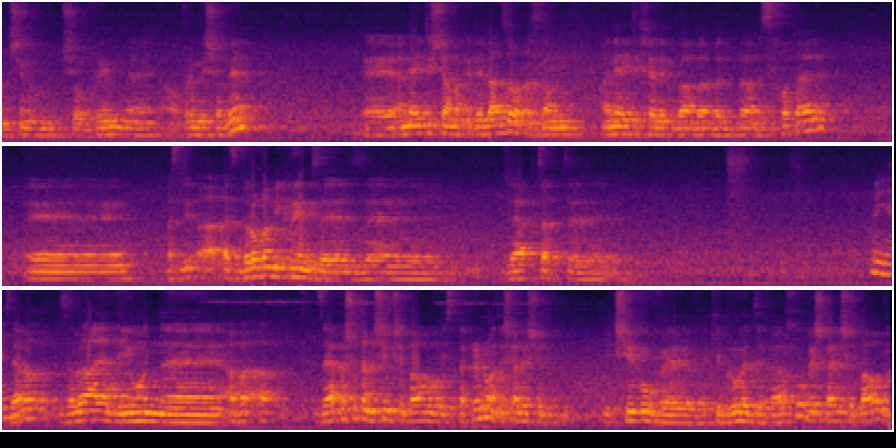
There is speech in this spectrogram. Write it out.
האנשים שעוברים אה, ושווים. אה, אני הייתי שם כדי לעזור, אז גם אני הייתי חלק בשיחות האלה. אז, אז ברוב המקרים זה, זה זה היה קצת... זה לא, זה לא היה דיון, אבל זה היה פשוט אנשים שבאו והסתקרנו, אז יש כאלה שהקשיבו וקיבלו את זה והלכו, ויש כאלה שבאו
